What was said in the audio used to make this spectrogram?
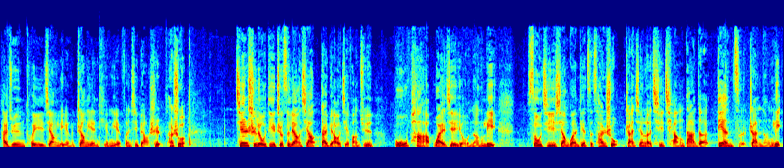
台军退役将领张延廷也分析表示，他说：“歼十六 D 这次亮相，代表解放军不怕外界有能力搜集相关电子参数，展现了其强大的电子战能力。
